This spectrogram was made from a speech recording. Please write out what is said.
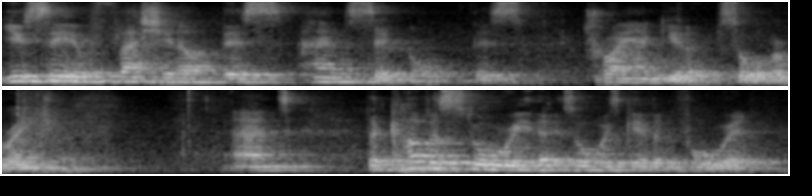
you see him flashing up this hand signal, this triangular sort of arrangement. And the cover story that is always given for it,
